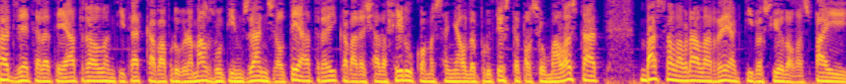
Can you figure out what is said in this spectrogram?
etc. Teatre, l'entitat que va programar els últims anys al teatre i que va deixar de fer-ho com a senyal de protesta pel seu mal estat, va celebrar la reactivació de l'espai.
